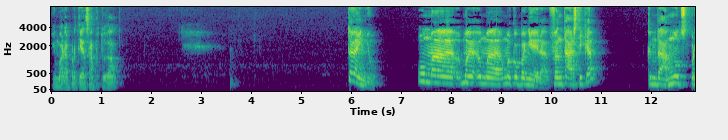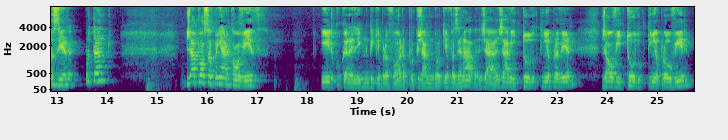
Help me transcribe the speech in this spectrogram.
embora pertença a Portugal. Tenho uma, uma, uma, uma companheira fantástica que me dá montes de prazer, portanto, já posso apanhar Covid e ir com o caralhinho daqui para fora porque já não estou aqui a fazer nada. Já, já vi tudo o que tinha para ver, já ouvi tudo o que tinha para ouvir,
